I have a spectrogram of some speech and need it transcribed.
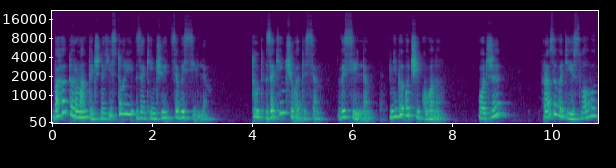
Багато романтичних історій закінчуються весіллям. Тут закінчуватися весіллям, ніби очікувано. Отже, фразове дієслово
